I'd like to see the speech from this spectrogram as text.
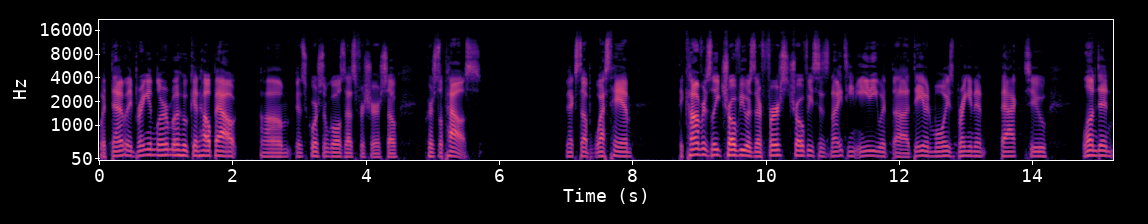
with them. They bring in Lerma, who could help out um, and score some goals, that's for sure. So Crystal Palace. Next up, West Ham. The Conference League trophy was their first trophy since 1980 with uh, David Moyes bringing it back to London.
